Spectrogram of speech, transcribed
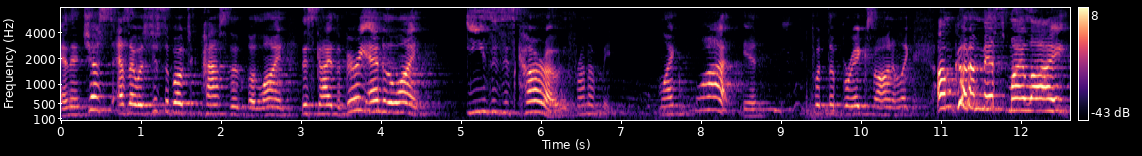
And then just as I was just about to pass the, the line, this guy at the very end of the line eases his car out in front of me. I'm like, what? And put the brakes on. I'm like, I'm going to miss my light.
